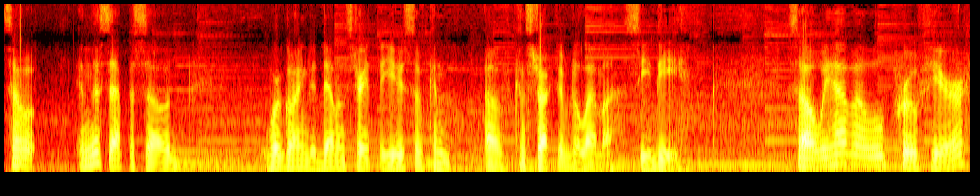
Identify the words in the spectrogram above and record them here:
So in this episode, we're going to demonstrate the use of, con of constructive dilemma, CD. So we have a little proof here,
